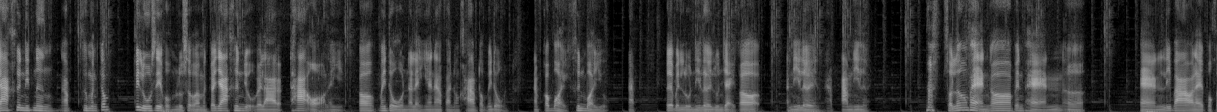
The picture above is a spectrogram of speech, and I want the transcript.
ยากขึ้นนิดนึงนะครับ คือมันก็ ไม่รู้สิผมรู้สึกว่ามันก็ยากขึ้นอยู่เวลาแบบท่าออกอะไรอย่างงี้ก็ไม่โดนอะไรเงี้ยนะฝั่งตรงข้ามตบไม่โดนนะครับก็บ่อยขึ้นบ่อยอยู่นะครับก็จะเป็นรุ่นนี้เลยรุ่นใหญ่ก็อันนี้เลยนะครับตามนี้เลย ส่วนเรื่องของแผนก็เป็นแผนเอ่อแผนรีบาวอะไรปก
